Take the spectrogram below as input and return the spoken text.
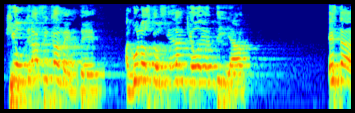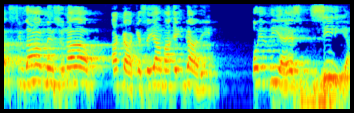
geográficamente, algunos consideran que hoy en día esta ciudad mencionada acá, que se llama Engadi, hoy en día es Siria.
